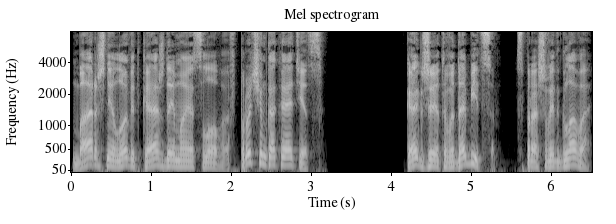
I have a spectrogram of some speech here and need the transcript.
Барышня ловит каждое мое слово, впрочем, как и отец. «Как же этого добиться?» – спрашивает глава.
